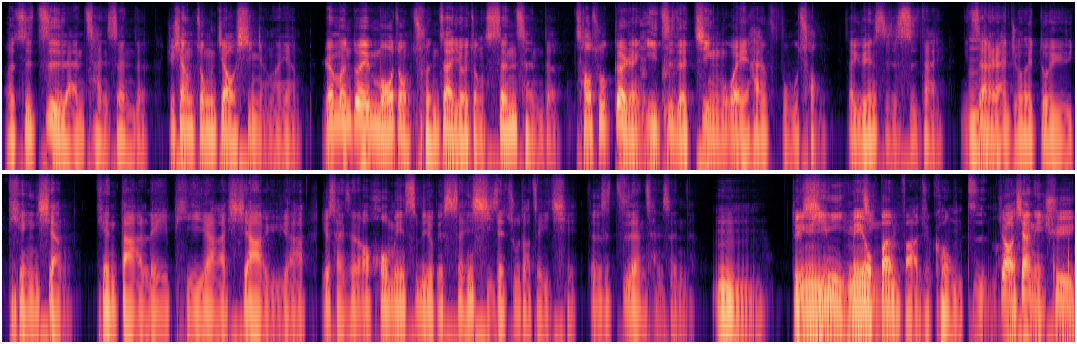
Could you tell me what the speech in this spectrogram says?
而是自然产生的，就像宗教信仰那样。人们对某种存在有一种深层的、超出个人意志的敬畏和服从。在原始的时代，你自然而然就会对于天象、天打雷劈啊、下雨啊，就产生哦，后面是不是有个神玺在主导这一切？这个是自然产生的。嗯，对，因为你没有办法去控制嘛。就好像你去。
